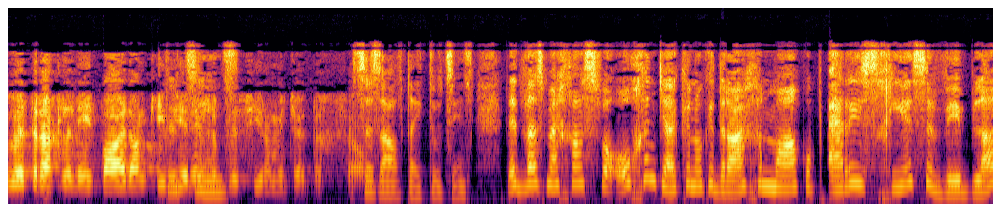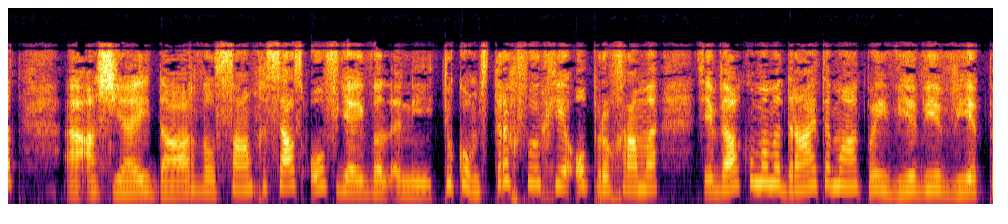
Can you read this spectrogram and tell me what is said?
Doodreg Lenet, baie dankie tot weer en 'n plesier om met jou te gesels. Soos altyd, totsiens. Dit was my gas vir oggend. Jy kan ook 'n draai gaan maak op RSG se webblad uh, as jy daar wil saamgesels of jy wil in die toekoms terugvoer gee op programme. Jy welkom om 'n draai te maak by www.rsg.co.za.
